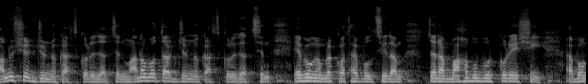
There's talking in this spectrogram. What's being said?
মানুষের জন্য কাজ করে যাচ্ছেন, মানবতার জন্য কাজ করে যাচ্ছেন এবং আমরা কথা বলছিলাম জনাব মাহবুবুর কোরেশি এবং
